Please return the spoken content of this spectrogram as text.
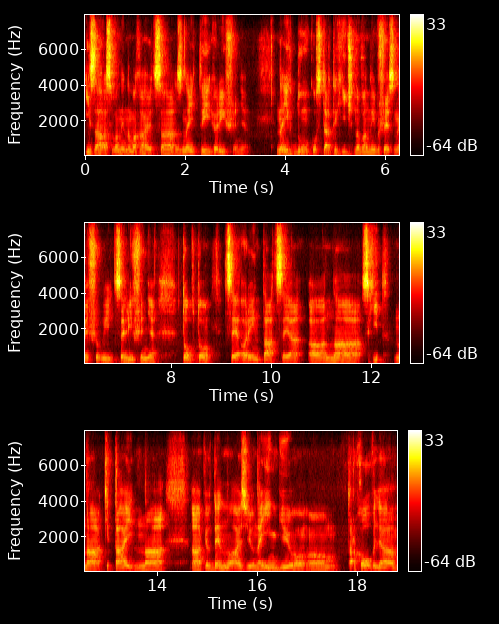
І зараз вони намагаються знайти рішення. На їх думку, стратегічно вони вже знайшли це рішення. Тобто, це орієнтація а, на схід, на Китай, на а, Південну Азію, на Індію, а, торговля,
